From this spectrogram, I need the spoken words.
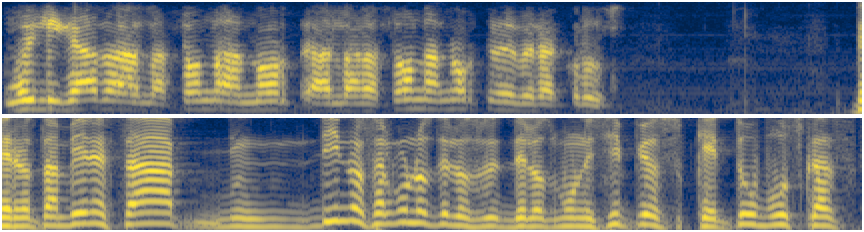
muy ligada a la zona norte, a la zona norte de Veracruz. Pero también está, mm, dinos algunos de los de los municipios que tú buscas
